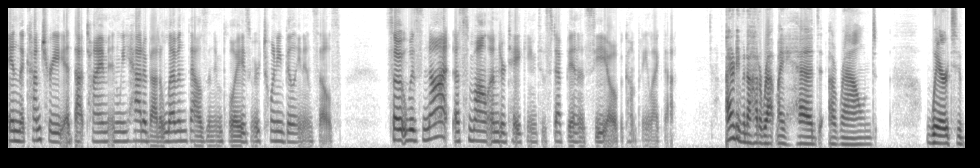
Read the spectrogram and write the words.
in the country at that time, and we had about 11,000 employees. We were 20 billion in sales. So it was not a small undertaking to step in as CEO of a company like that. I don't even know how to wrap my head around where to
